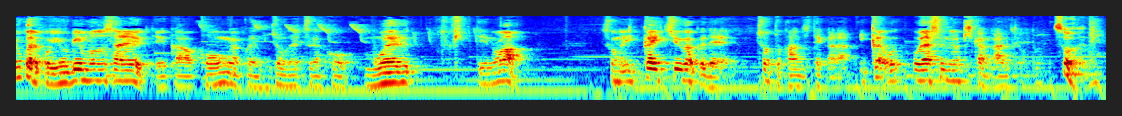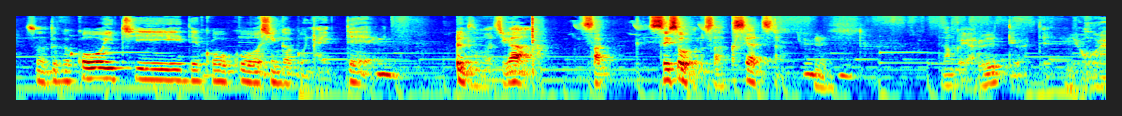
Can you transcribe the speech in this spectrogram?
どこかでこう呼び戻されるっていうかこう音楽への情熱がこう燃える時っていうのはその一回中学でちょっと感じてから一回おお休みの期間があるってこと？そうだね。その時高1で高校進学校に入って、うん。友達がサッ吹奏楽のサックスやってたの。うん。なんかやるって言われて「いや俺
